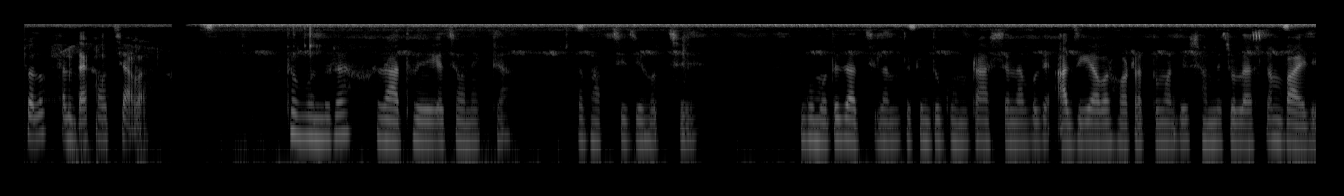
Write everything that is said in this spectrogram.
চলো, তাহলে দেখা হচ্ছে আবার। তো বন্ধুরা, রাত হয়ে গেছে অনেকটা। তো ভাবছি যে হচ্ছে ঘুমোতে যাচ্ছিলাম, তো কিন্তু ঘুমটা আসছে না বলে আজকে আবার হঠাৎ তোমাদের সামনে চলে আসলাম বাইরে,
